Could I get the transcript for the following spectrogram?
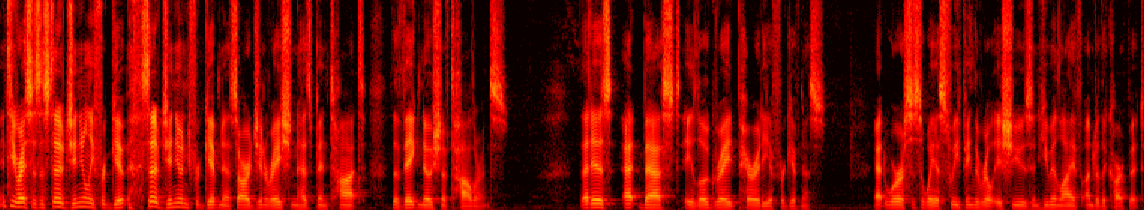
N.T. Wright says instead of genuinely forgive, instead of genuine forgiveness, our generation has been taught the vague notion of tolerance. That is, at best, a low grade parody of forgiveness. At worst, it's a way of sweeping the real issues in human life under the carpet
